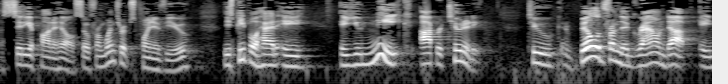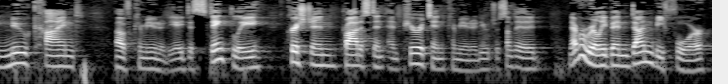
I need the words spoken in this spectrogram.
A city upon a hill. So, from Winthrop's point of view, these people had a, a unique opportunity to build from the ground up a new kind of community, a distinctly Christian, Protestant, and Puritan community, which was something that had never really been done before.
